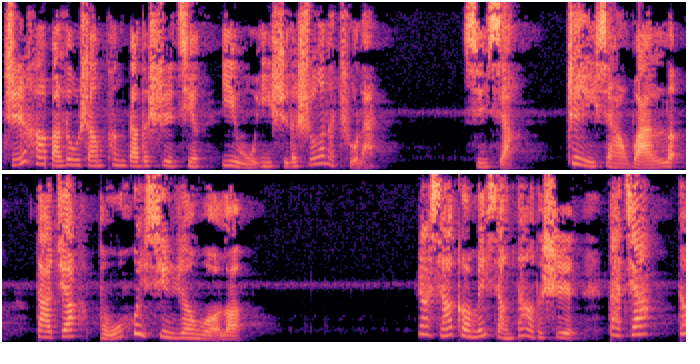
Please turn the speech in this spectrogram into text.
只好把路上碰到的事情一五一十的说了出来，心想这下完了，大家不会信任我了。让小狗没想到的是，大家都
